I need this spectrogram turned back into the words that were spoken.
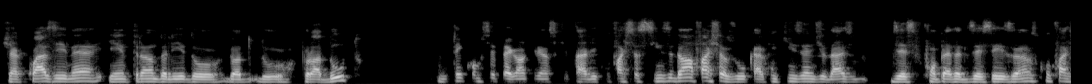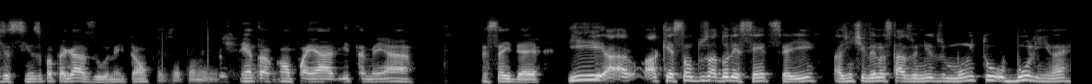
já quase né, entrando ali do, do, do, pro adulto, não tem como você pegar uma criança que está ali com faixa cinza e dar uma faixa azul, cara, com 15 anos de idade, completa 16 anos, com faixa cinza para pegar azul, né? Então, Exatamente. tento acompanhar ali também a, essa ideia. E a, a questão dos adolescentes aí, a gente vê nos Estados Unidos muito o bullying, né?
